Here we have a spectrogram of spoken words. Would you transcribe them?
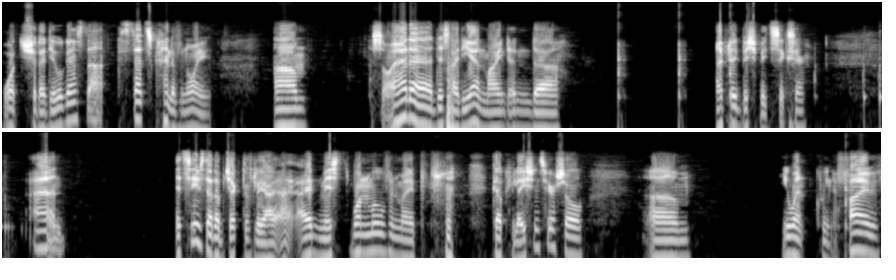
what should I do against that? Because that's kind of annoying. Um, so I had uh, this idea in mind, and uh, I played bishop h6 here. And it seems that objectively I, I, I, had missed one move in my calculations here, so um, he went queen f5,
